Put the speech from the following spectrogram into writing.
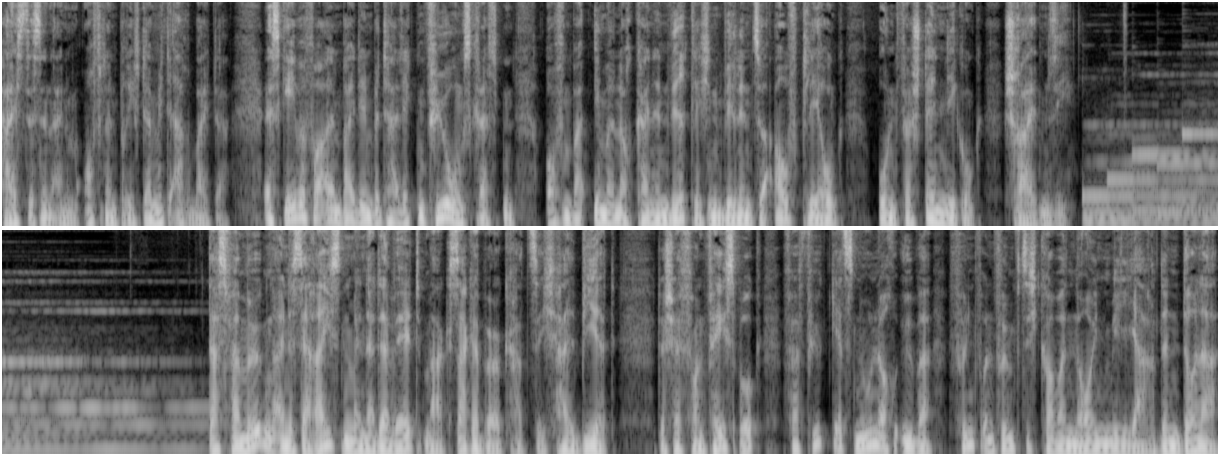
heißt es in einem offenen Brief der Mitarbeiter. Es gebe vor allem bei den beteiligten Führungskräften offenbar immer noch keinen wirklichen Willen zur Aufklärung und Verständigung, schreiben sie. Das Vermögen eines der reichsten Männer der Welt, Mark Zuckerberg, hat sich halbiert. Der Chef von Facebook verfügt jetzt nur noch über 55,9 Milliarden Dollar.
